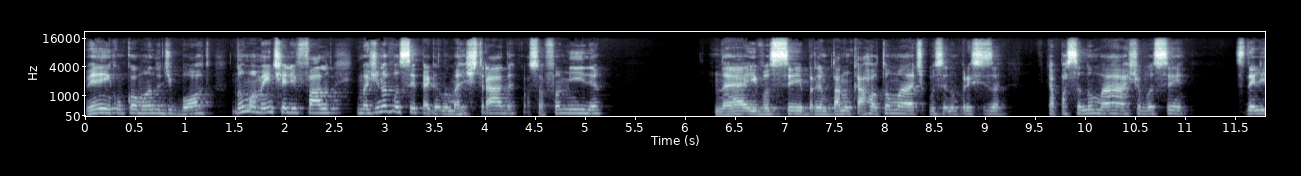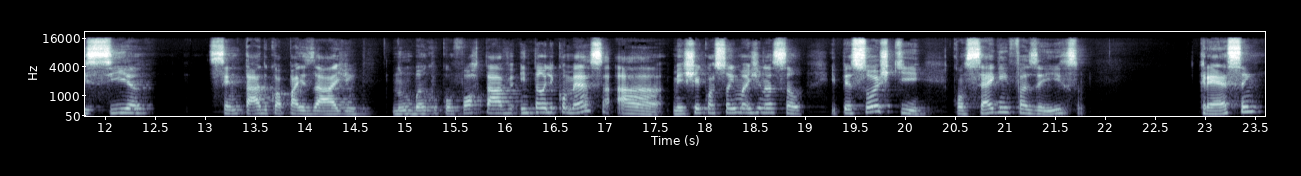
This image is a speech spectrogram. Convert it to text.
vem com comando de bordo. Normalmente ele fala, imagina você pegando uma estrada com a sua família, né? E você, por exemplo, tá num carro automático, você não precisa ficar passando marcha, você se delicia sentado com a paisagem num banco confortável. Então ele começa a mexer com a sua imaginação. E pessoas que conseguem fazer isso crescem,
